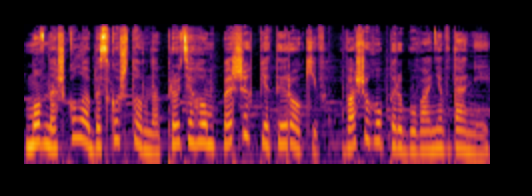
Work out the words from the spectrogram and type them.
Мовна школа безкоштовна протягом перших п'яти років вашого перебування в Данії.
